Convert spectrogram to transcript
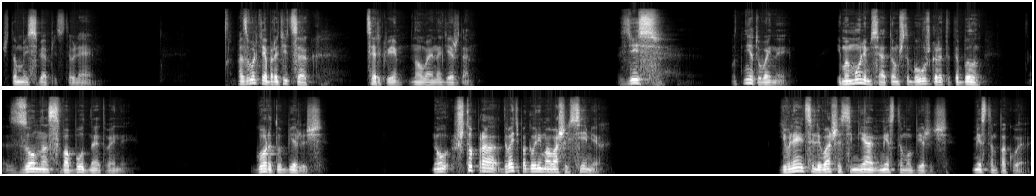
что мы из себя представляем. Позвольте обратиться к церкви «Новая надежда». Здесь вот нету войны. И мы молимся о том, чтобы Ужгород это был зона свободная от войны. Город-убежище. Ну, что про... Давайте поговорим о ваших семьях. Является ли ваша семья местом убежища, местом покоя?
